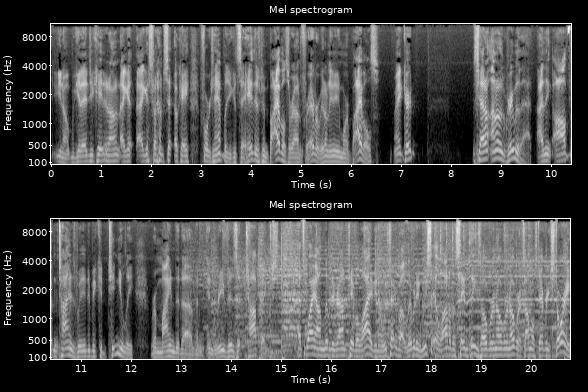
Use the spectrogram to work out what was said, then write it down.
you know get educated on it. I guess I guess what I'm saying. Okay, for example, you could say, "Hey, there's been Bibles around forever. We don't need any more Bibles." Right, Kurt? See, I don't, I don't agree with that. I think oftentimes we need to be continually reminded of and, and, revisit topics. That's why on Liberty Roundtable Live, you know, we talk about liberty and we say a lot of the same things over and over and over. It's almost every story.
